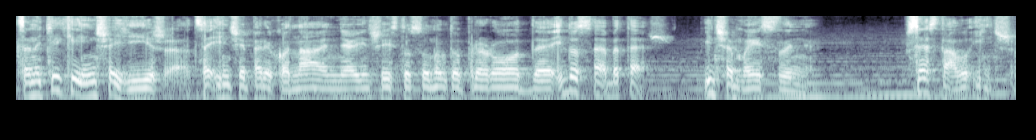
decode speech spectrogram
Це не тільки інша їжа, це інші переконання, інший стосунок до природи і до себе теж, інше мислення. Все стало іншим.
